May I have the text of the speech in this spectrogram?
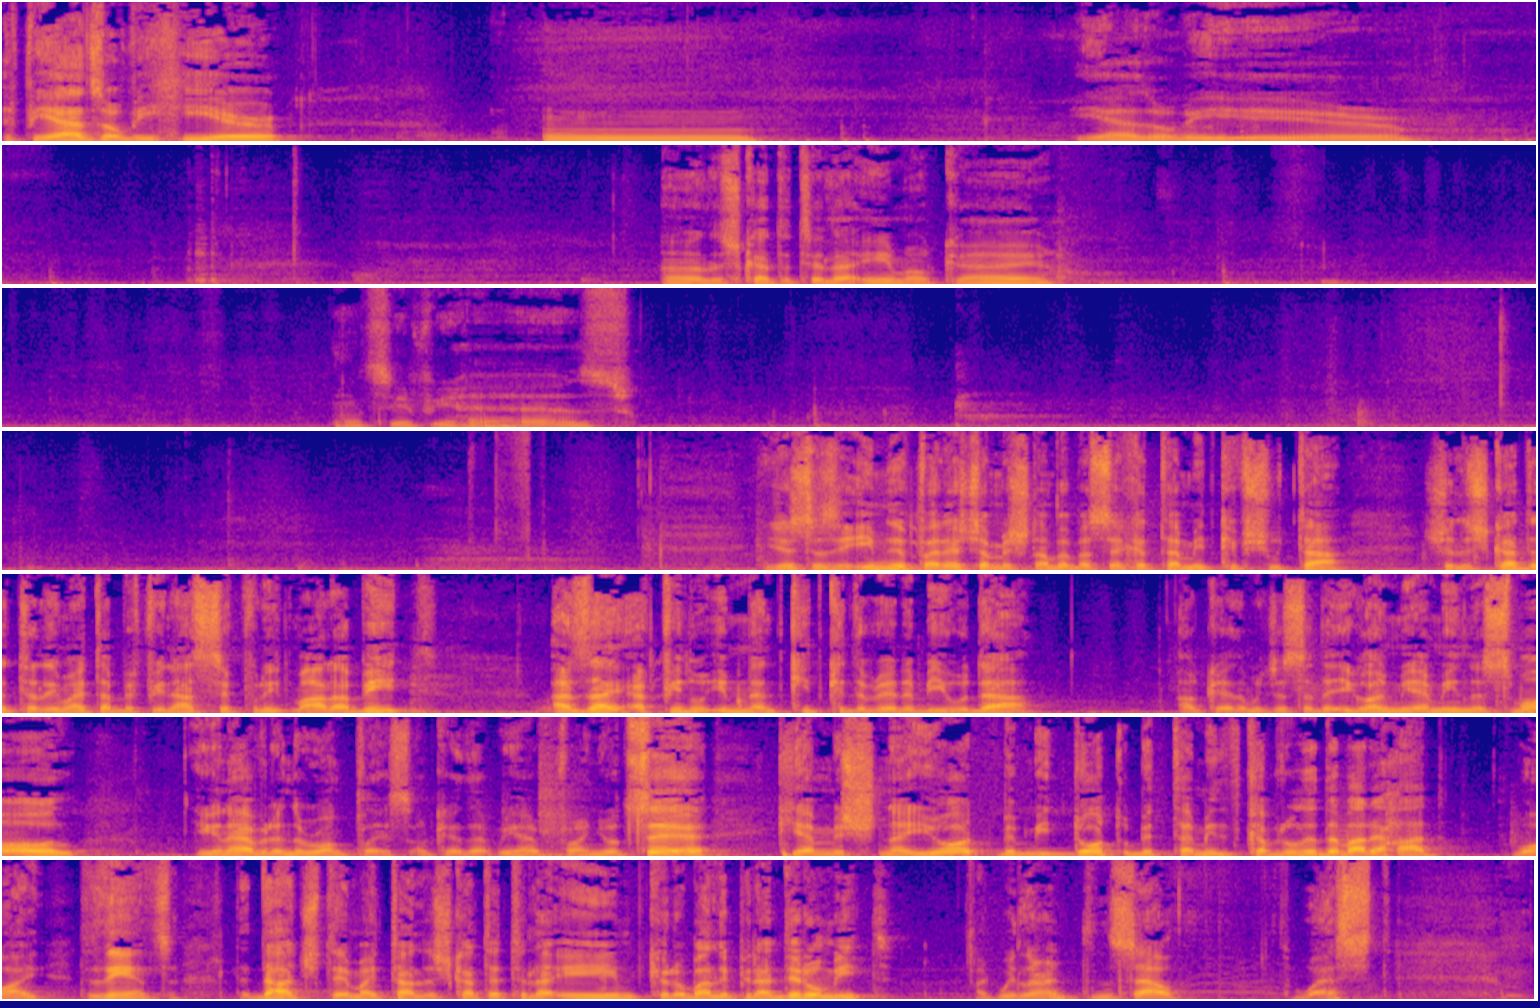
if he adds over here, um, he adds over here. Uh, Lishkata Telaim, okay. Let's see if he has. He just says, אם נפרש המשנה במסכת תמיד כפשוטה, שלשכת התלים הייתה בפינה ספרונית מערבית, אזי אפילו אם ננקיט כדברי רבי יהודה, okay, then we just said that you're going מימין לשמאל, you're going to have it in the wrong place. Okay, that we have fine. יוצא כי המשניות במידות ובתמיד התכוונו לדבר אחד. Why? There's the answer. לדעת שתיהם הייתה לשכת התלאים קרובה לפינה דרומית, like we learned, in the southwest,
